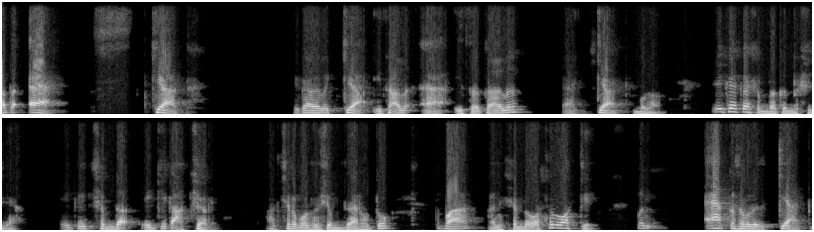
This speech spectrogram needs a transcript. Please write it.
आता ऍ कॅट हे काय झालं? क्या. इथं आलं ऍ इथं काय आलं? ऍ कॅट बघा. एक एका शब्दाकडे लक्ष द्या. एक एक शब्द एक एक अक्षर. अक्षरापासून शब्द तयार होतो. तर पहा आणि शब्दापासून वाक्य. पण ऍ कसं म्हणायचं? कॅट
